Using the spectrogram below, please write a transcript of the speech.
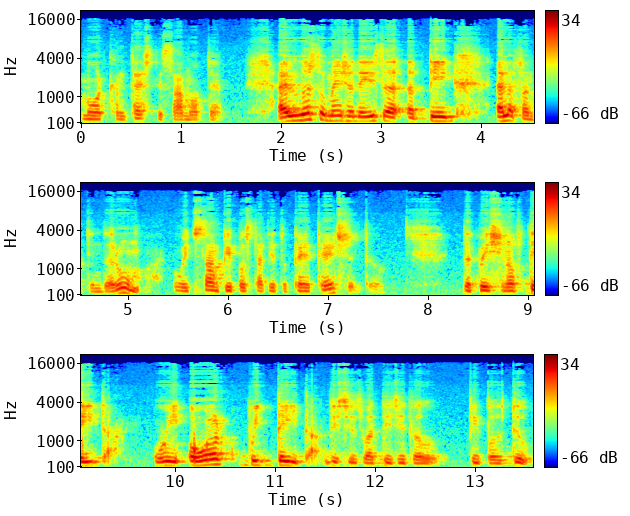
more contested, some of them. I will also mention there is a, a big elephant in the room, which some people started to pay attention to, the question of data. We work with data. This is what digital people do.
